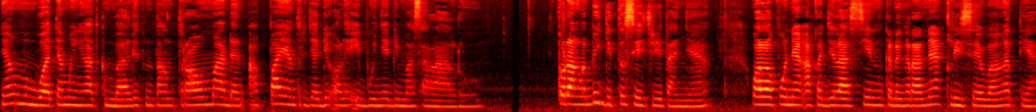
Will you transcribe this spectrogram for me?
yang membuatnya mengingat kembali tentang trauma dan apa yang terjadi oleh ibunya di masa lalu. Kurang lebih gitu sih ceritanya. Walaupun yang aku jelasin kedengarannya klise banget ya,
